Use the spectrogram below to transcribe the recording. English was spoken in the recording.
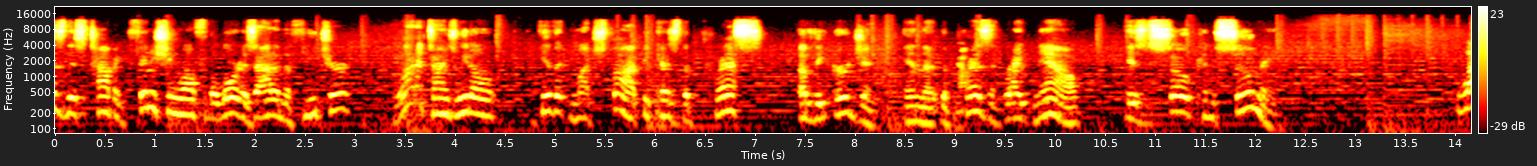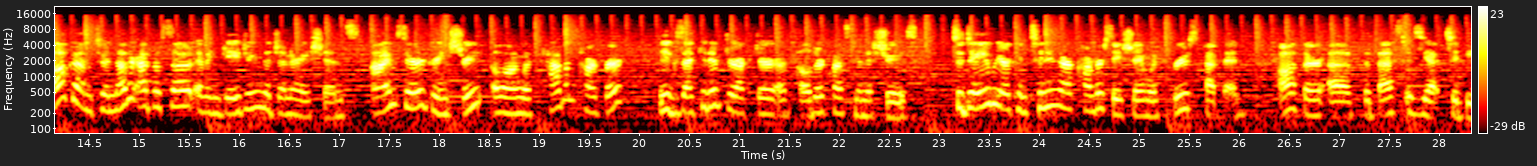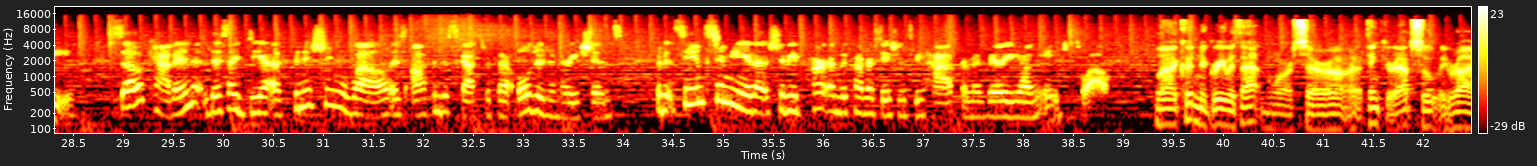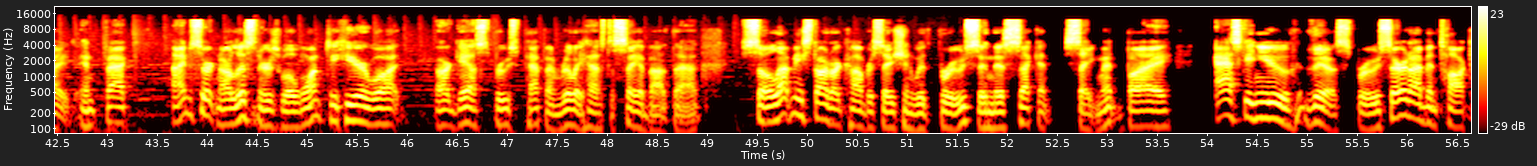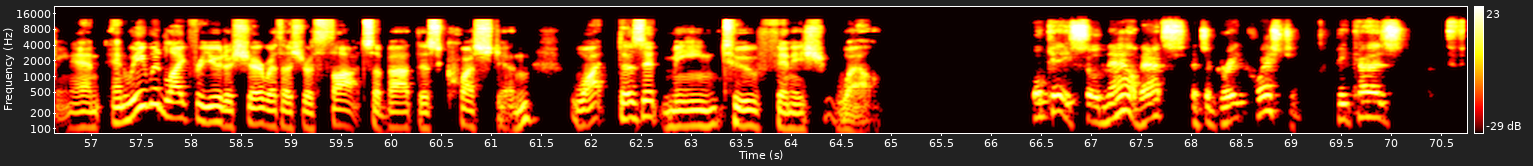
because this topic, finishing well for the Lord, is out in the future, a lot of times we don't give it much thought because the press of the urgent and the, the yeah. present right now is so consuming. Welcome to another episode of Engaging the Generations. I'm Sarah Greenstreet, along with Kevin Harper, the Executive Director of Elder Quest Ministries. Today, we are continuing our conversation with Bruce Peppin, author of The Best Is Yet to Be so, Kevin, this idea of finishing well is often discussed with our older generations, but it seems to me that it should be part of the conversations we have from a very young age as well. Well, I couldn't agree with that more, Sarah. I think you're absolutely right. In fact, I'm certain our listeners will want to hear what our guest, Bruce Peppin, really has to say about that. So let me start our conversation with Bruce in this second segment by asking you this, Bruce. Sarah and I have been talking, and, and we would like for you to share with us your thoughts about this question. What does it mean to finish well? Okay, so now that's that's a great question because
